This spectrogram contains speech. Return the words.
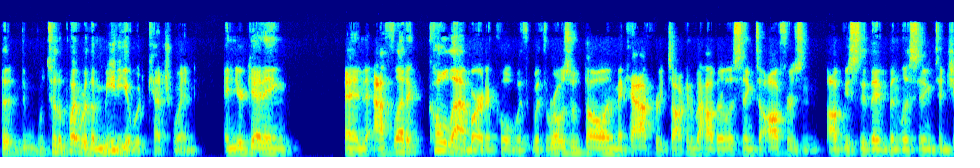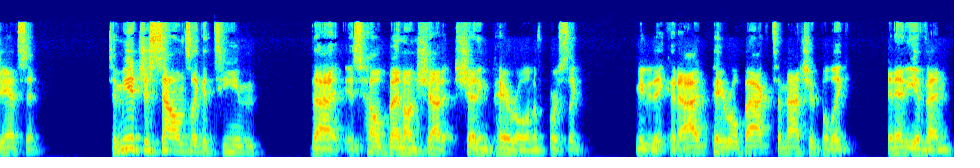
the- to the point where the media would catch wind, and you're getting an athletic collab article with with Rosenthal and McCaffrey talking about how they're listening to offers, and obviously they've been listening to Jansen. To me, it just sounds like a team that is hell bent on shed, shedding payroll, and of course, like maybe they could add payroll back to match it, but like in any event,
